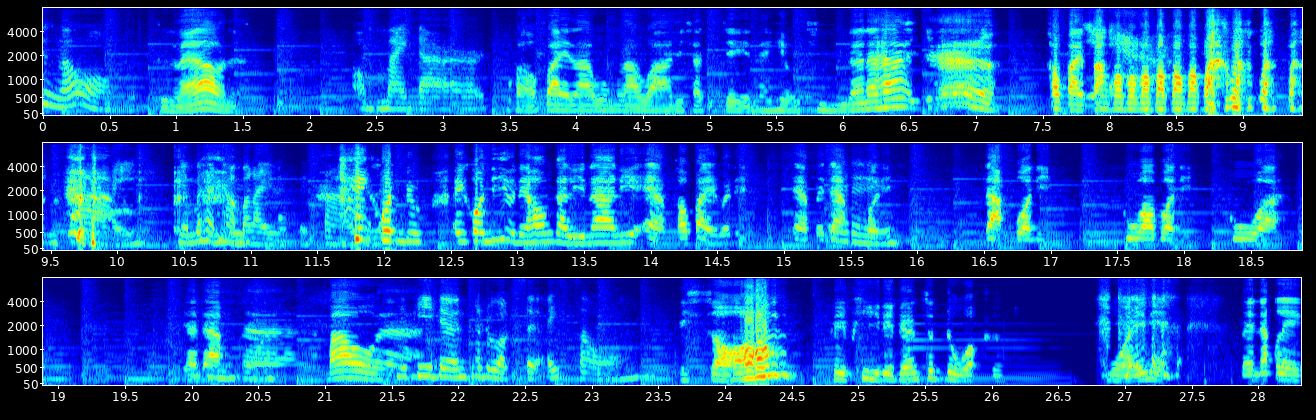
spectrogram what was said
ถึงแล้วเหรอ ถึงแล้วเนี่ย Oh my god ภูเขาไฟลาวงลาวานี่ชัดเจนในเฮลทีแล้วนะฮะเย้ เข้าไปปังปังปังปังปังปังปังปังปังปังปังตายยังไม่ทันทำอะไรเลยไปตายไอคนดูไอคนที่อยู่ในห้องกาลีน่านี่แอบเข้าไปวะเนี่ยแอบไปดักบอนี่ดักบอนี่กลัวบอนี่กลัว อย่าดักนะเบ้านะนี่พี่เดินสะดวกเสือไอ้สองไอสองไอพี่ได้เดินสะดวกคือหมวยเนี่ย เป็นนักเลง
